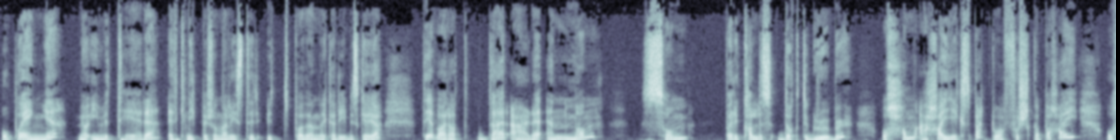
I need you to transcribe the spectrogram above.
Og poenget med å invitere et knippe journalister ut på denne karibiske øya, det var at der er det en mann som bare kalles Dr. Gruber, og han er haiekspert og har forska på hai, og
